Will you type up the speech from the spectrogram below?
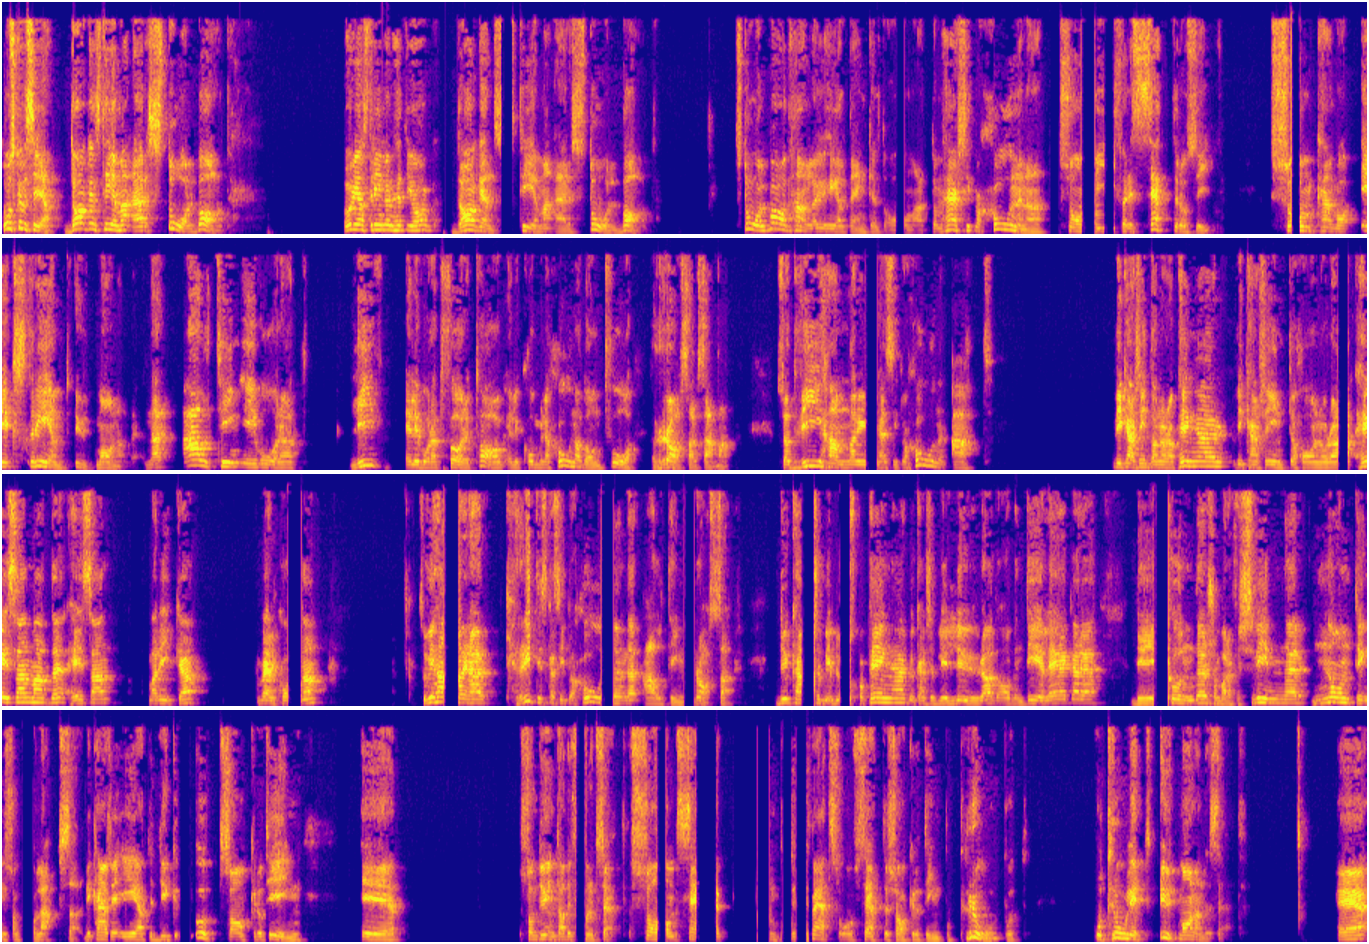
Då ska vi se. Dagens tema är stålbad. Örjan Strindlund heter jag. Dagens tema är stålbad. Stålbad handlar ju helt enkelt om att de här situationerna som vi försätter oss i, som kan vara extremt utmanande. När allting i vårt liv eller vårt företag eller kombination av de två rasar samman. Så att vi hamnar i den här situationen att vi kanske inte har några pengar, vi kanske inte har några... Hejsan Madde, hejsan Marika, välkomna. Så vi hamnar i den här kritiska situationen där allting rasar. Du kanske blir blåst på pengar, du kanske blir lurad av en delägare. Det är kunder som bara försvinner. Någonting som kollapsar. Det kanske är att det dyker upp saker och ting eh, som du inte hade förutsett. Som sätter på sin spets och sätter saker och ting på prov på ett otroligt utmanande sätt. Eh,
